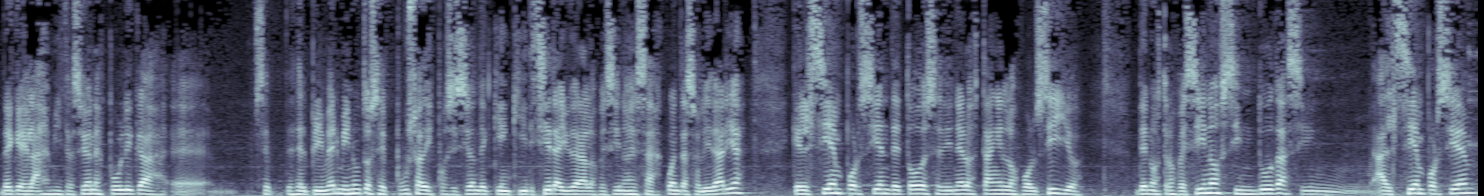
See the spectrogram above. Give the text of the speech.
de que las administraciones públicas desde el primer minuto se puso a disposición de quien quisiera ayudar a los vecinos esas cuentas solidarias, que el 100% de todo ese dinero está en los bolsillos de nuestros vecinos, sin duda, sin, al 100%,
